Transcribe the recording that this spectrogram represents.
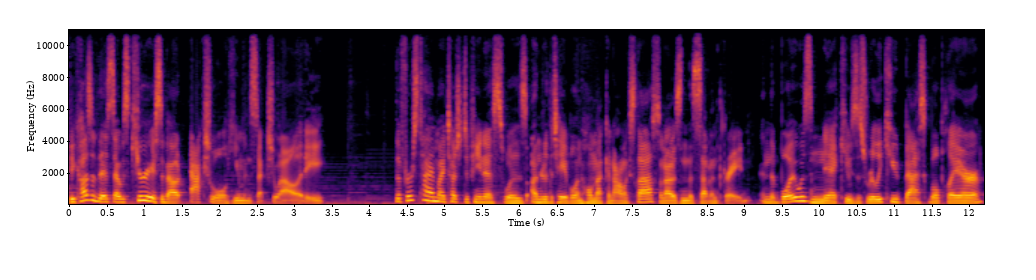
Because of this, I was curious about actual human sexuality. The first time I touched a penis was under the table in home economics class when I was in the seventh grade. And the boy was Nick. He was this really cute basketball player.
